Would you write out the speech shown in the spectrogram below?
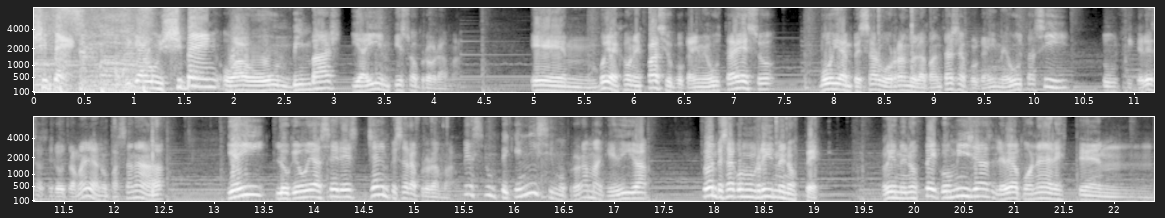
Shebang. Así que hago un Shebang o hago un Bin Bash y ahí empiezo a programar. Em, voy a dejar un espacio porque a mí me gusta eso. Voy a empezar borrando la pantalla porque a mí me gusta así. Tú si querés hacerlo de otra manera no pasa nada. Y ahí lo que voy a hacer es ya empezar a programar. Voy a hacer un pequeñísimo programa que diga... Voy a empezar con un read menos p. Read menos p, comillas, le voy a poner este, em,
